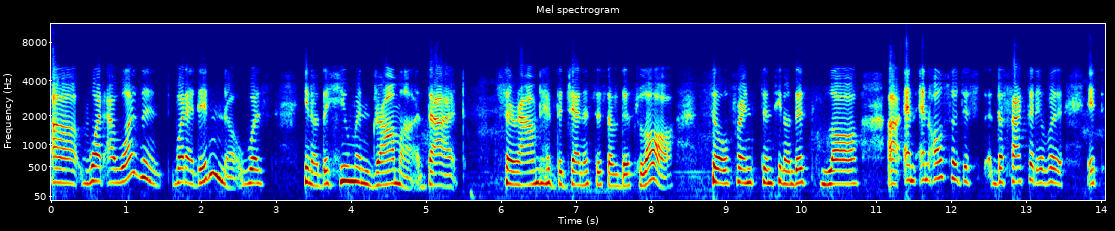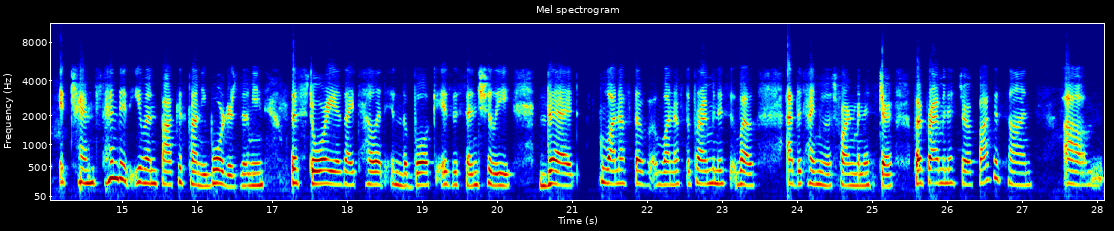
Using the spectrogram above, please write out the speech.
Uh, what I wasn't, what I didn't know was, you know, the human drama that surrounded the genesis of this law so, for instance, you know this law, uh, and and also just the fact that it was it it transcended even Pakistani borders. I mean, the story, as I tell it in the book, is essentially that one of the one of the prime minister well at the time he was foreign minister but prime minister of pakistan um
